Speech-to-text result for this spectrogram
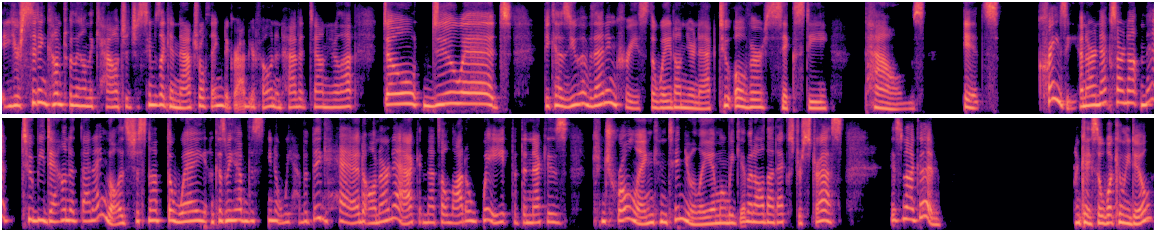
You're sitting comfortably on the couch. It just seems like a natural thing to grab your phone and have it down in your lap. Don't do it because you have then increased the weight on your neck to over 60 pounds. It's crazy. And our necks are not meant to be down at that angle. It's just not the way because we have this, you know, we have a big head on our neck and that's a lot of weight that the neck is controlling continually. And when we give it all that extra stress, it's not good. Okay, so what can we do?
